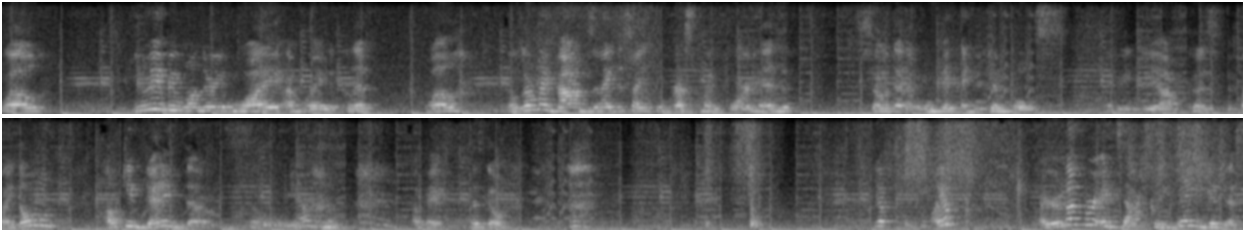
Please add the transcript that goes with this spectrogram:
Well, you may be wondering why I'm wearing a clip. Well, those are my bangs and I decided to rest my forehead so that I won't get any pimples. I mean, yeah, because if I don't, I'll keep getting them. So, yeah. okay, let's go. yep, oh, yep. I remember exactly. Thank goodness.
